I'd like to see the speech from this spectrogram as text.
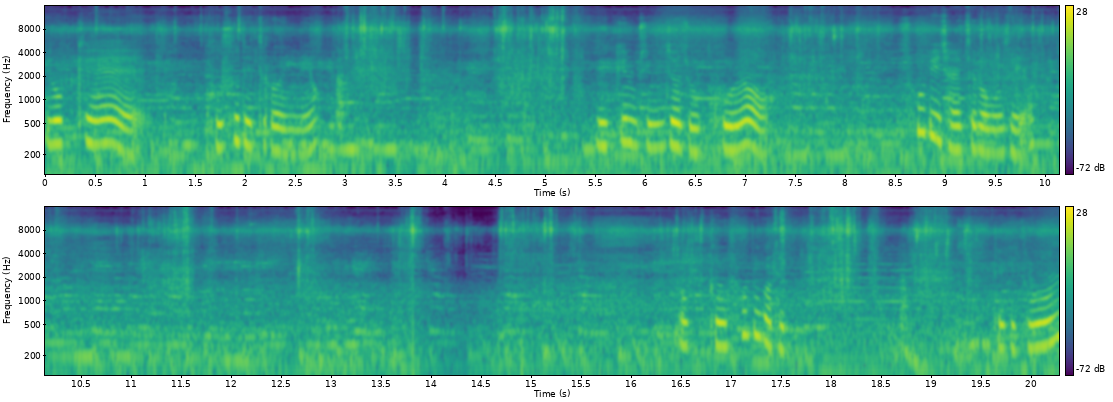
이렇게 구슬이 들어있네요. 느낌 진짜 좋고요. 소리 잘 들어보세요. 이렇게 소리가 되게, 되게 좋은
